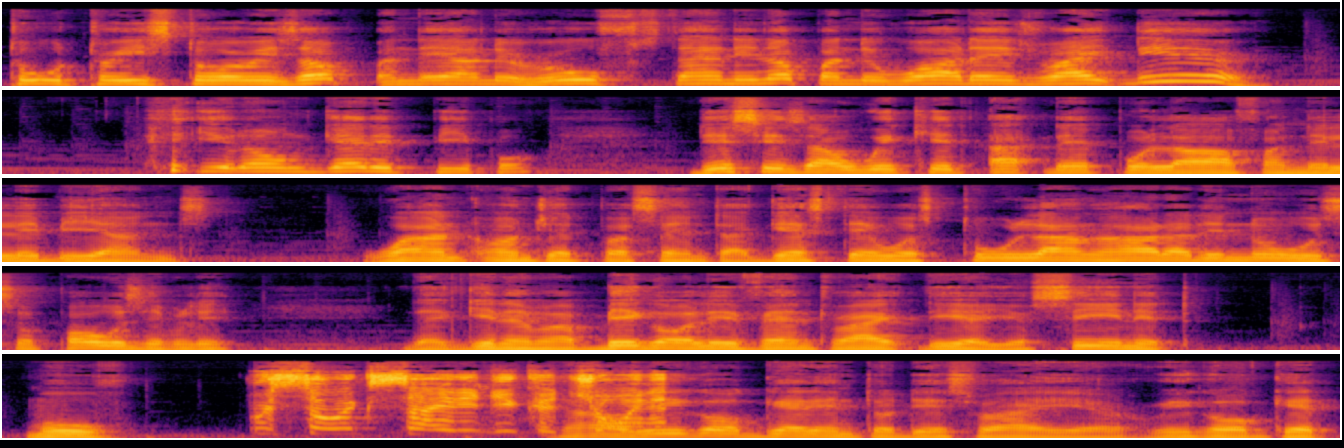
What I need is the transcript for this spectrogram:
two, three stories up, and they on the roof standing up, and the water is right there. you don't get it, people. This is a wicked act they pull off on the Libyans. 100%. I guess they was too long out of the news, supposedly. They give them a big old event right there. You're seeing it. Move. We're so excited you could Now join we go get into this right here. We go get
